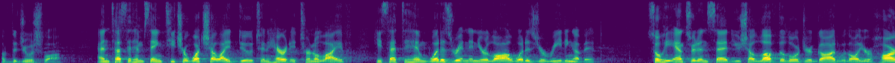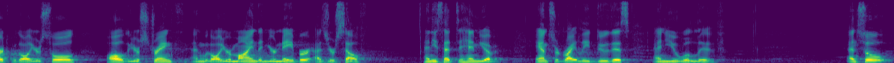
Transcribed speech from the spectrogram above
of the Jewish law, and tested him, saying, Teacher, what shall I do to inherit eternal life? He said to him, What is written in your law? What is your reading of it? So he answered and said, You shall love the Lord your God with all your heart, with all your soul, all your strength, and with all your mind, and your neighbor as yourself. And he said to him, You have answered rightly, do this, and you will live. And so,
